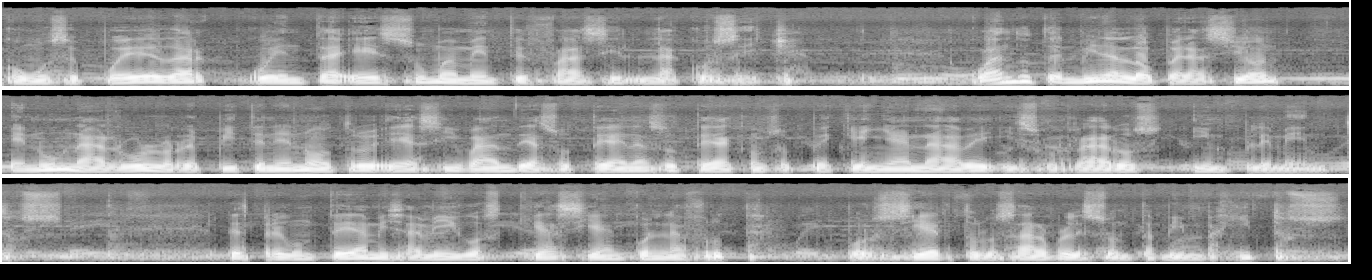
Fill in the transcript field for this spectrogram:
Como se puede dar cuenta, es sumamente fácil la cosecha. Cuando termina la operación en un árbol, lo repiten en otro y así van de azotea en azotea con su pequeña nave y sus raros implementos. Les pregunté a mis amigos qué hacían con la fruta. Por cierto, los árboles son también bajitos.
